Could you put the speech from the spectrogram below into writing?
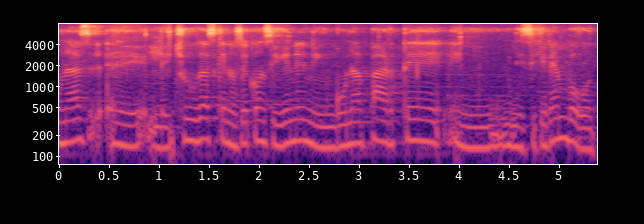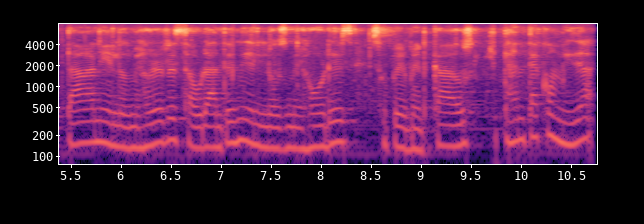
unas eh, lechugas que no se consiguen en ninguna parte, ni siquiera en Bogotá, ni en los mejores restaurantes, ni en los mejores supermercados, y tanta comida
